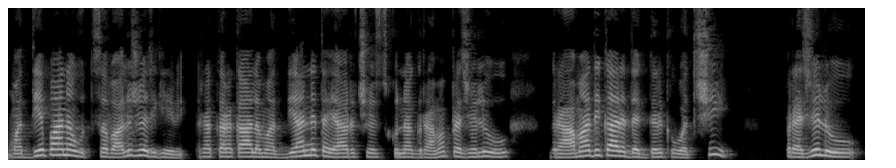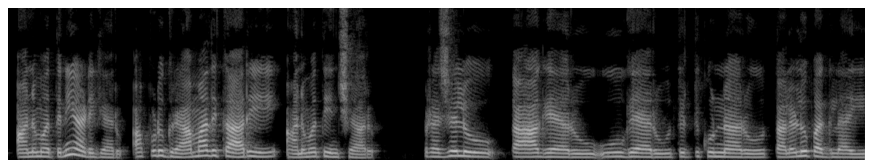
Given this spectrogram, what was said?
మద్యపాన ఉత్సవాలు జరిగేవి. రకరకాల మద్యాన్ని తయారు చేసుకున్న గ్రామ ప్రజలు గ్రామాధికారి దగ్గరకు వచ్చి ప్రజలు అనుమతిని అడిగారు. అప్పుడు గ్రామాధికారి అనుమతించారు. ప్రజలు తాగారు, ఊగారు, తిట్టుకున్నారు, తలలు పగిలాయి,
